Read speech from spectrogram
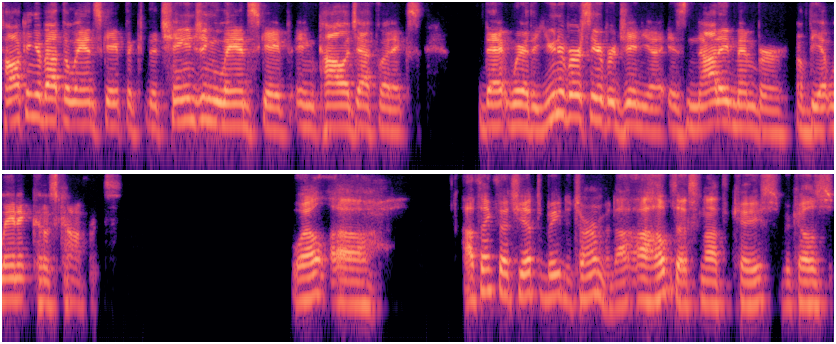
talking about the landscape, the, the changing landscape in college athletics? That where the University of Virginia is not a member of the Atlantic Coast Conference? Well, uh, I think that's yet to be determined. I, I, hope that's not the case because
